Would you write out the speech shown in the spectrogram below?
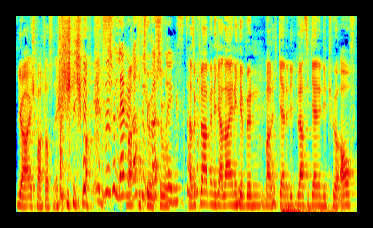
Ja, ich mach das nicht. Ich mach, Das ist ein Level, was du Tür zu. überspringst. Also klar, wenn ich alleine hier bin, mache ich gerne die, also klar, wenn ich alleine hier bin, mache ich gerne die, lasse ich gerne die Tür auf.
